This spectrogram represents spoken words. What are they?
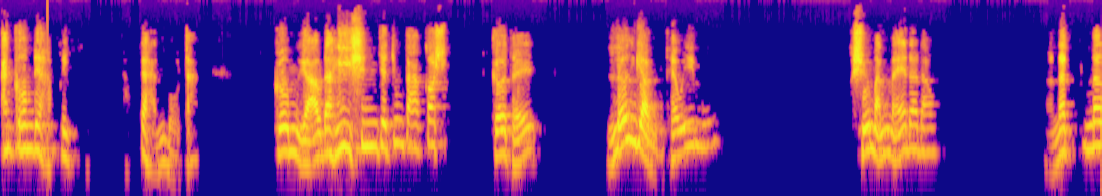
Ăn cơm để học đi học cái hạnh bồ tát. Cơm gạo đã hy sinh cho chúng ta có cơ thể lớn dần theo ý muốn. Sự mạnh mẽ đó đâu À, nó nó,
